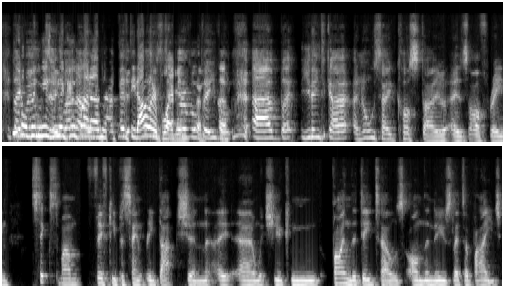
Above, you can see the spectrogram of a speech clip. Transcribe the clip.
People have been using the coupon on the $50 Those plugin. Terrible people. Uh, but you need to go, and also Costo is offering six month. 50% reduction, uh, uh, which you can find the details on the newsletter page.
